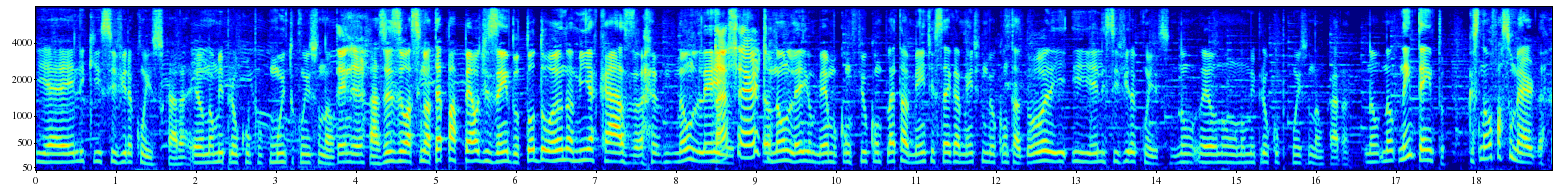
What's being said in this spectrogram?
e é ele que se vira com isso, cara. Eu não me preocupo muito com isso não. Entendeu? Às vezes eu assino até papel dizendo tô doando a minha casa. Não leio. Tá certo. Eu não leio mesmo, confio completamente e cegamente no meu contador e, e ele se vira com isso. Não, eu não, não me preocupo com isso, não, cara. Não, não, nem tento, porque senão eu faço merda.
